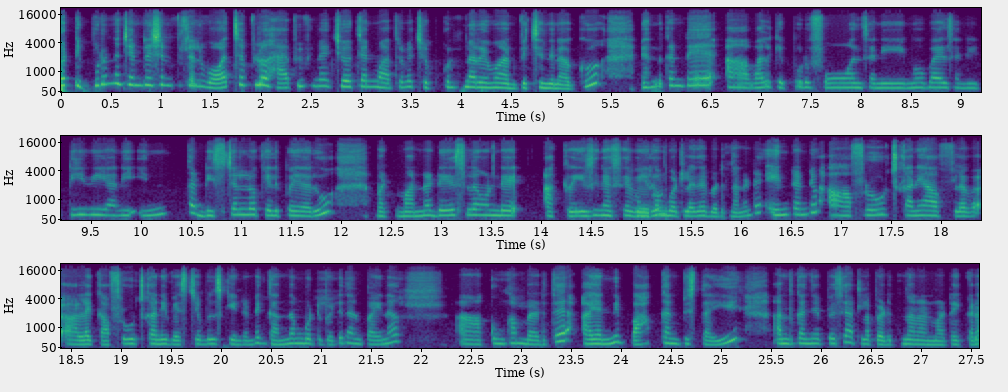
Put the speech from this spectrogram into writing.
బట్ ఇప్పుడున్న జనరేషన్ పిల్లలు వాట్సాప్‌లో హ్యాపీ వినాయక చవితి అని మాత్రమే చెప్పుకుంటున్నారేమో అనిపించింది నాకు. ఎందుకంటే వాళ్ళకి ఎప్పుడు ఫోన్స్ అని, మొబైల్స్ అని, టీవీ అని ఇంత డిజిటల్‌లోకెళ్ళిపోయారు. బట్ మన డేస్‌లో ఉండే ఆ క్రేజీనెస్సే వేరు. కుంకుమ బొట్లయితే పెడుతున్నాను. అంటే ఏంటంటే ఆ ఫ్రూట్స్ కానీ, ఆ ఫ్లవ ఆహ్, లైక్ ఆ ఫ్రూట్స్ కానీ, వెజిటబుల్స్‌కి ఏంటంటే గంధం బొట్టు పెట్టి దాని పైన ఆహ్, కుంకం పెడితే అయన్నీ బాగా కనిపిస్తాయి. అందుకని చెప్పేసి అట్లా పెడుతున్నాననమాట ఇక్కడ.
